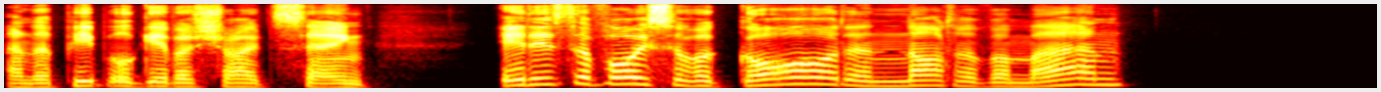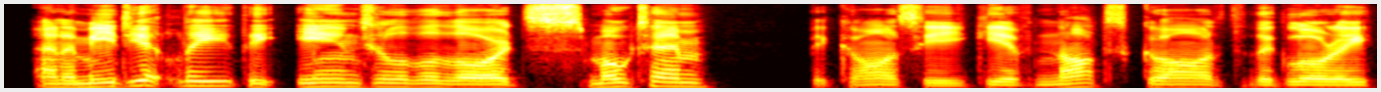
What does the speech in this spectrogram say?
And the people gave a shout, saying, It is the voice of a God and not of a man. And immediately the angel of the Lord smote him, because he gave not God the glory,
